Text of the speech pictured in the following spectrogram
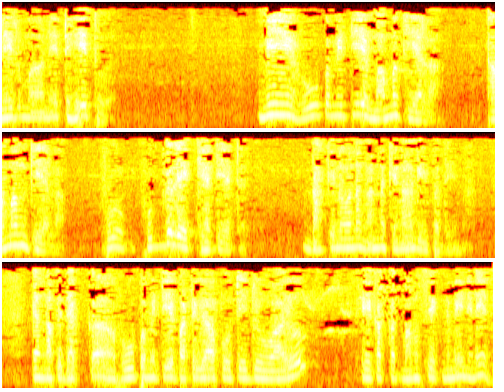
නිර්මාණයට හේතුව. මේ රූප මිටිය මම කියලා තමන් කියලා පුද්ගලයෙක් හැටියට දකිනවනම් අන්න කෙනාගේ ඉපදීම. දැන් අපි දැක්ක රූප මිටියේ පටවියාපෝ තේජෝ වායෝ ඒකක්වත් මිනිසෙක් නෙමෙයිනේ නේද?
